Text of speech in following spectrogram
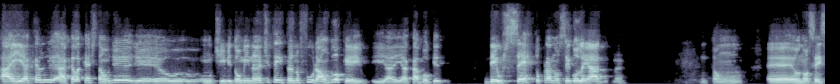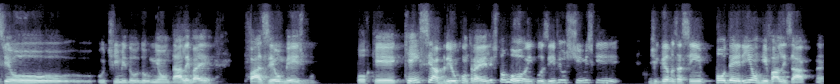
aí é aquele, aquela questão de, de, um time dominante tentando furar um bloqueio. E aí acabou que deu certo para não ser goleado, né? Então, é, eu não sei se o, o time do, do vai fazer o mesmo, porque quem se abriu contra eles tomou, inclusive os times que, digamos assim, poderiam rivalizar, né?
